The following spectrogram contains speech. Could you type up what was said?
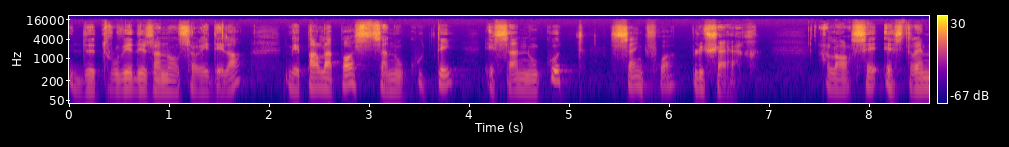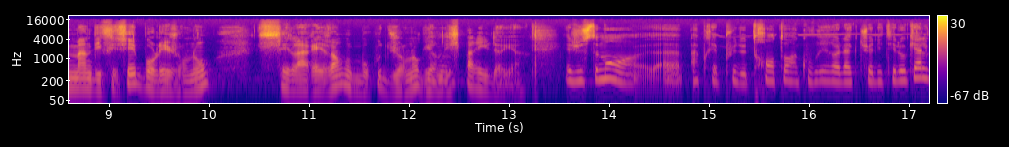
de trouver des annonceurs étaient là, mais par la poste, ça nous coûtait et ça nous coûte cinq fois plus cher. Alors, c'est extrêmement difficile pour les journaux. C'est la raison que beaucoup de journaux qui ont disparu d'ailleurs. Et justement, euh, après plus de 30 ans à couvrir l'actualité locale,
